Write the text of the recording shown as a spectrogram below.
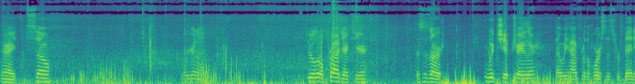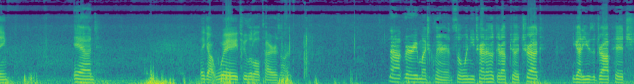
All right, so we're gonna do a little project here. This is our wood chip trailer that we have for the horses for bedding. And they got way too little tires on. Not very much clearance. So when you try to hook it up to a truck, you got to use a drop hitch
